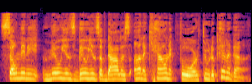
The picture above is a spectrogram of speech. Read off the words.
so many millions, billions of dollars unaccounted for through the Pentagon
